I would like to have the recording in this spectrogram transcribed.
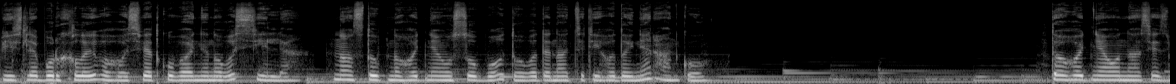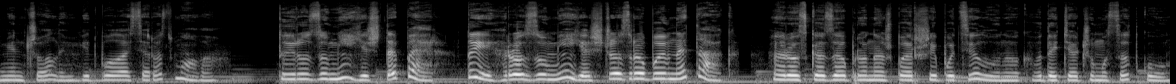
Після бурхливого святкування новосілля наступного дня у суботу в 11 годині ранку. Того дня у нас із Мінчолем відбулася розмова. Ти розумієш тепер? Ти розумієш, що зробив не так? Розказав про наш перший поцілунок в дитячому садку,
